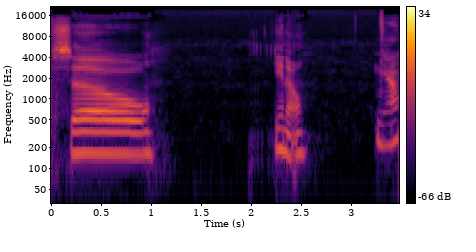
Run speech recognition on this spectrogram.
So, you know. Yeah.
